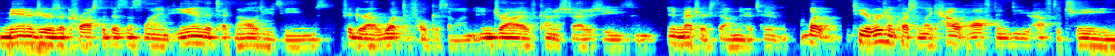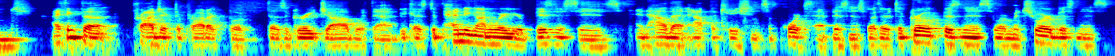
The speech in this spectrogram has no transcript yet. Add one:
managers across the business line and the technology teams figure out what to focus on and drive kind of strategies and, and metrics down there too. But to your original question like how often do you have to change I think the project to product book does a great job with that because depending on where your business is and how that application supports that business, whether it's a growth business or a mature business,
